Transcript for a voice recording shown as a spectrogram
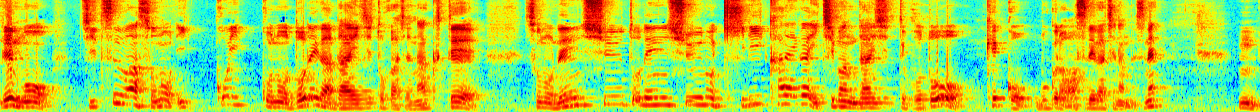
でも実はその一個一個のどれが大事とかじゃなくてその練習と練習の切り替えが一番大事ってことを結構僕ら忘れがちなんですね。うん、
